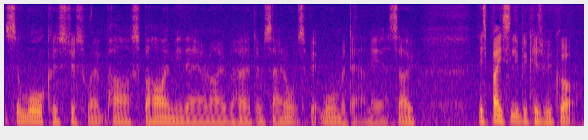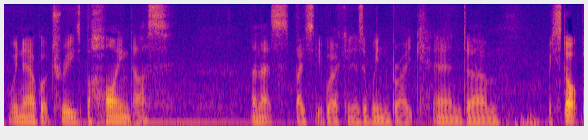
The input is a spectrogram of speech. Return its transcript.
some walkers just went past behind me there and I overheard them saying, Oh, it's a bit warmer down here. So it's basically because we've got we now got trees behind us and that's basically working as a windbreak and um, we stop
